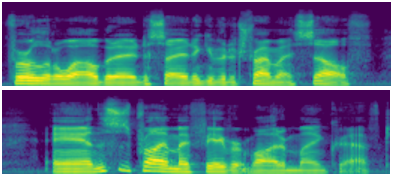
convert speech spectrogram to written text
for a little while but I decided to give it a try myself. And this is probably my favorite mod in Minecraft.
